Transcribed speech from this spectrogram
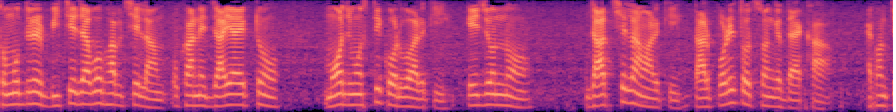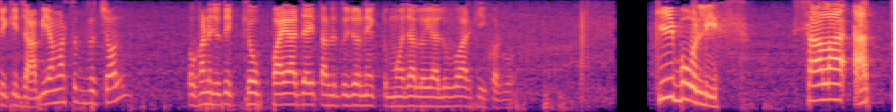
সমুদ্রের বিচে যাব ভাবছিলাম। ওখানে যাই একটু মজ মস্তি করব আর কি। এই জন্য যাচ্ছিলাম আর কি। তারপরে তোর সঙ্গে দেখা। এখন তুই কি যাবি আমার সাথে? চল। ওখানে যদি কেউ পাওয়া যায়, তাহলে দুজনে একটু মজা লইয়া নেব আর কি করব। কি বলিস? শালা, এত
